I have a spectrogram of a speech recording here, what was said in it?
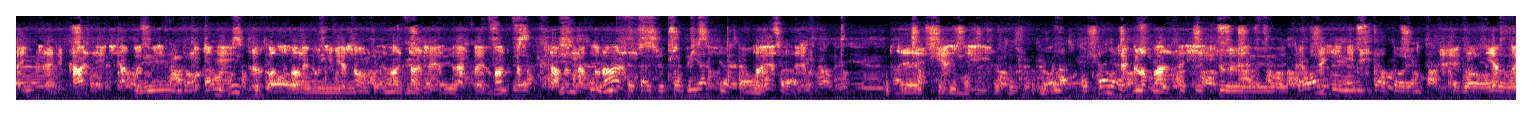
tej klerykalnej, czy jakby wójt od strony ludzi wierzących, ale także jakby. Myślę tak, że to jest No te globalne e, jakby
